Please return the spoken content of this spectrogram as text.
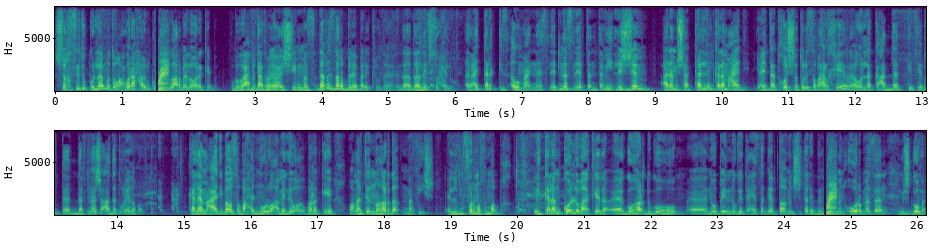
شخصيته كلها متمحوره حوالين كل العربية اللي هو راكبها. واحد بتاع 28 مثلا. ده بس ده ربنا يبارك له. ده يعني ده ده نفسه حلو. قعدت اركز قوي مع الناس. لقيت الناس اللي هي بتنتمي للجيم. أنا مش هتكلم كلام عادي. يعني انت هتخش هتقول لي صباح الخير هقول لك عدات كتير definition عدات قليلة bulk كلام عادي بقى. وصباح النور وعامل إيه واخبارك إيه وعملت إيه النهارده؟ مفيش. الفورمة في المطبخ. الكلام كله بقى كده. go hard go home no pain no gain تحسك جايب طقم تيشيرتات ابن من اور مثلا مش جمل.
